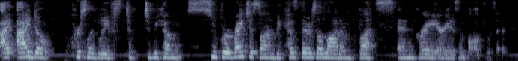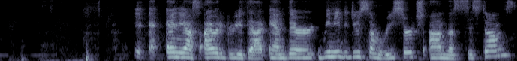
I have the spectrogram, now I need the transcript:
I, I don't personally believe to, to become super righteous on because there's a lot of buts and gray areas involved with it. And yes i would agree with that. And there we need to do some research on the systems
